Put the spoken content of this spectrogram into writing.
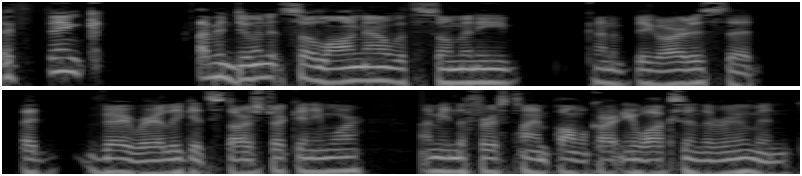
I think I've been doing it so long now with so many kind of big artists that I very rarely get starstruck anymore. I mean, the first time Paul McCartney walks in the room and,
